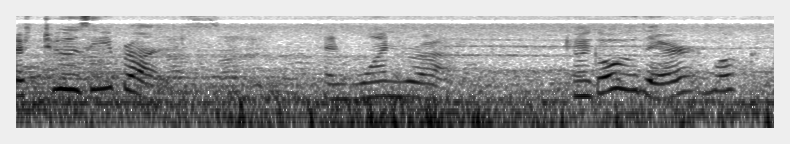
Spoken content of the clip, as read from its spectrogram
There's two zebras and one giraffe. Can we go over there and look?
